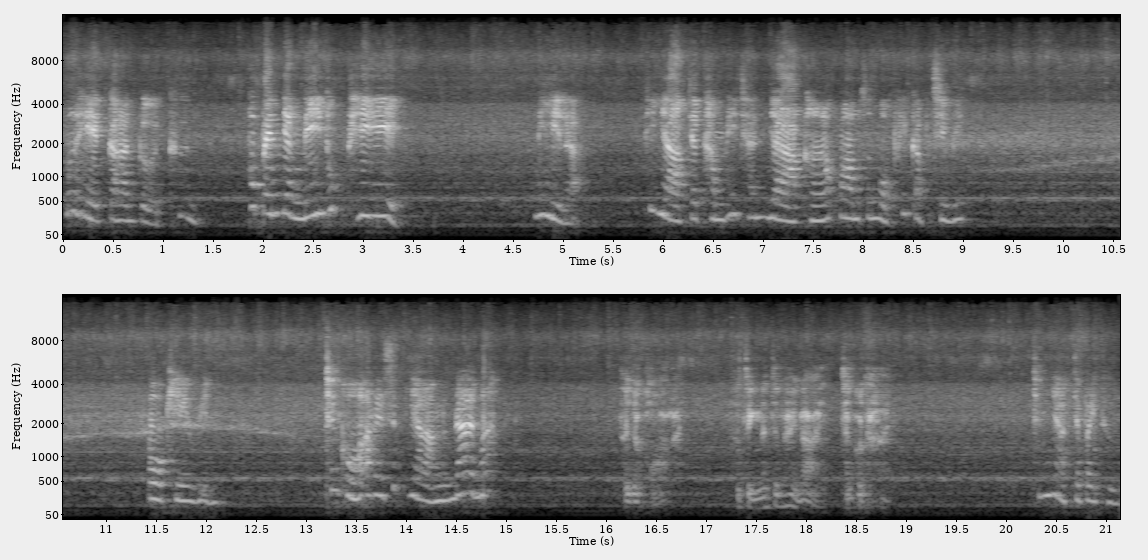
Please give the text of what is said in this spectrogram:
เมื่อเหตุการณ์เกิดขึ้น ก็เป็นอย่างนี้ทุกที นี่แหละที่อยากจะทำให้ฉันอยากหาความสงบให้กับชีวิต โอเควิน ฉันขออะไรสักอย่างหนึ่งได้ไหมะถ้าจะขออะไร ถ้าสิ่งนั้นฉันให้ได้ ฉันก็ได้ ฉันอยากจะไปถือ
